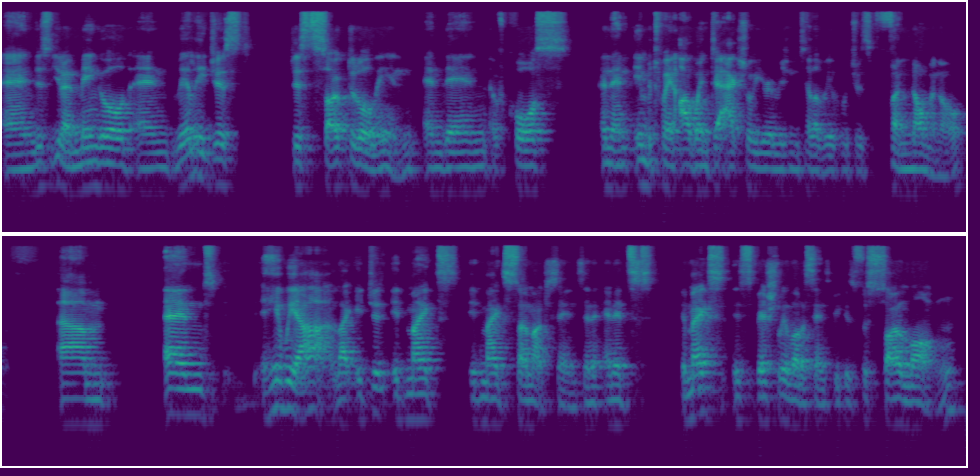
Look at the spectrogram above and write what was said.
and just you know mingled and really just just soaked it all in. And then of course, and then in between, I went to actual Eurovision Tel Aviv, which was phenomenal. Um, and here we are. Like it just it makes it makes so much sense, and and it's it makes especially a lot of sense because for so long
